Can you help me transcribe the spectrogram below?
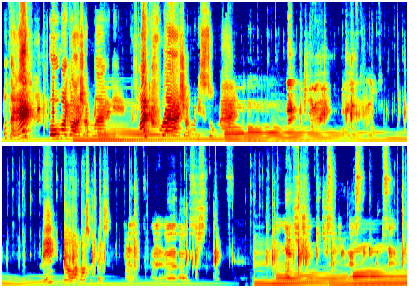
What the heck? Oh my gosh, I'm lagging. If I crash, I'm gonna be so mad. I'm face. Uh, I, I, I was just, I was joking, just like you guys thinking was Saturday.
